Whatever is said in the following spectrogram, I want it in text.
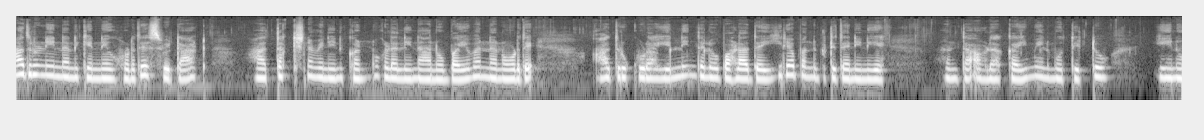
ಆದರೂ ನೀನು ನನ್ನ ಕೆನ್ನೆಗೆ ಹೊಡೆದೆ ಸ್ವೀಟಾರ್ಟ್ ಆ ತಕ್ಷಣವೇ ನಿನ್ನ ಕಣ್ಣುಗಳಲ್ಲಿ ನಾನು ಭಯವನ್ನು ನೋಡಿದೆ. ಆದರೂ ಕೂಡ ಎಲ್ಲಿಂದಲೂ ಬಹಳ ಧೈರ್ಯ ಬಂದುಬಿಟ್ಟಿದೆ ನಿನಗೆ, ಅಂತ ಅವಳ ಕೈ ಮೇಲೆ ಮುತ್ತಿಟ್ಟು ಏನೋ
